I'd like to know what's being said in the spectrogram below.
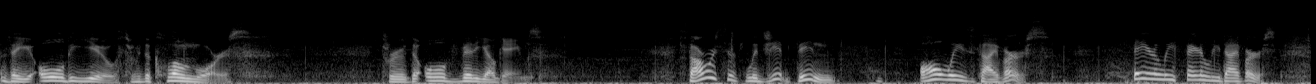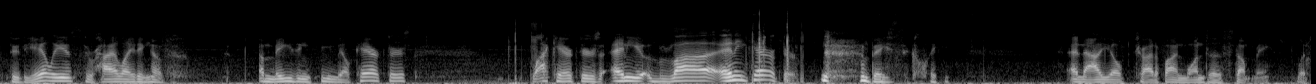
the old EU, through the Clone Wars, through the old video games. Star Wars has legit been always diverse, fairly, fairly diverse through the aliens, through highlighting of amazing female characters, black characters, any blah, any character, basically. And now you'll try to find one to stump me, which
